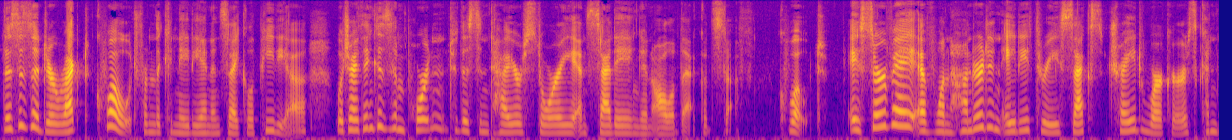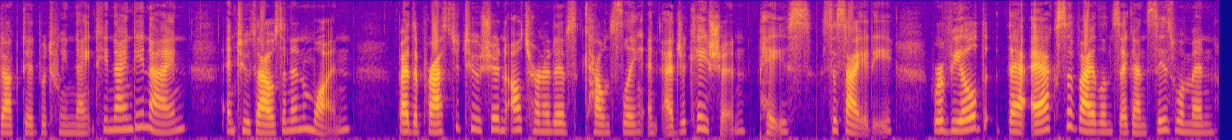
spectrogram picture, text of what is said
This is a direct quote from the Canadian Encyclopedia, which I think is important to this entire story and setting and all of that good stuff. Quote A survey of 183 sex trade workers conducted between 1999 and 2001 by the Prostitution Alternatives Counseling and Education PACE Society revealed that acts of violence against these women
